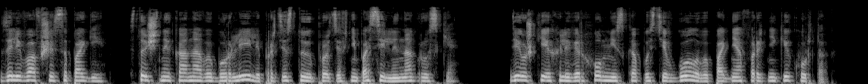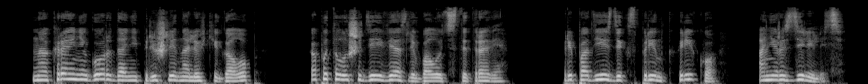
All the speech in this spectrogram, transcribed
заливавший сапоги. Сточные канавы бурлили, протестуя против непосильной нагрузки. Девушки ехали верхом, низко опустив головы, подняв воротники курток. На окраине города они перешли на легкий галоп, копыта лошадей вязли в болотистой траве. При подъезде к Спринг-Крику они разделились.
